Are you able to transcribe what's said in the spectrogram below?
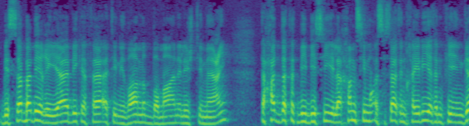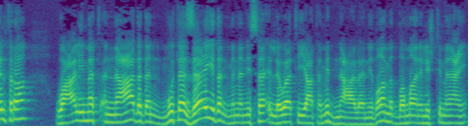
بسبب غياب كفاءة نظام الضمان الاجتماعي. تحدثت بي بي سي إلى خمس مؤسسات خيرية في إنجلترا وعلمت أن عددا متزايدا من النساء اللواتي يعتمدن على نظام الضمان الاجتماعي.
